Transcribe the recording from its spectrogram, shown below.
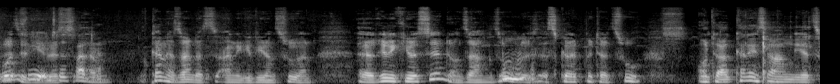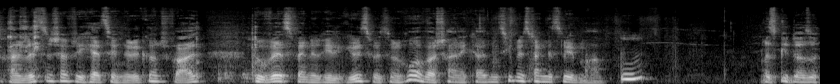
Positive. Viel interessanter. Ähm, kann ja sein, dass einige, die uns zuhören, äh, religiös sind und sagen, so, Mhm. es gehört mit dazu. Und da kann ich sagen, jetzt rein wissenschaftlich herzlichen Glückwunsch, weil du wirst, wenn du religiös bist, mit hoher Wahrscheinlichkeit ein ziemlich langes Leben haben. Mhm. Es gibt also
